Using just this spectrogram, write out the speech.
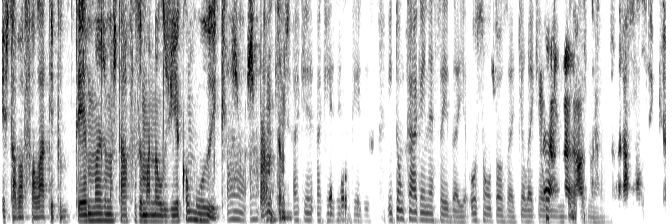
eu estava a falar tipo de temas, mas estava a fazer uma analogia com músicas. Ah, mas ah, pronto, ah, ah, quer- ah, queres isso, ah, queres isso. Então caguem nessa ideia. Ouçam o Tozé, que ele é que é o Não, man dessas merdas. a música.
